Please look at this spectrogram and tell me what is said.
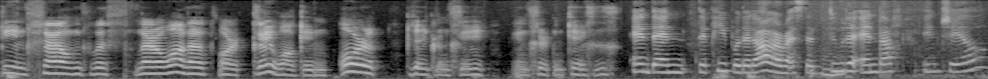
being found with marijuana or jaywalking or vagrancy in certain cases. And then the people that are arrested, do they end up in jail?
